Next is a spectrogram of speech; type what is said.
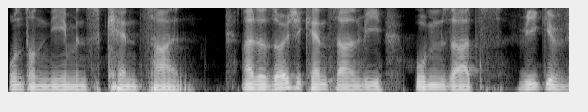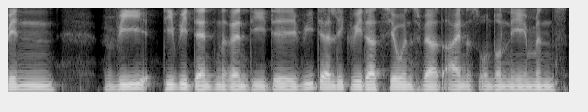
Unternehmenskennzahlen. Also solche Kennzahlen wie Umsatz, wie Gewinn, wie Dividendenrendite, wie der Liquidationswert eines Unternehmens,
